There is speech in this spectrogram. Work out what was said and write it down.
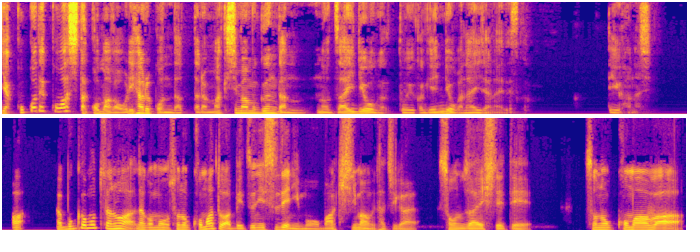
や、ここで壊したコマがオリハルコンだったら、マキシマム軍団の材料が、というか原料がないじゃないですか。っていう話。あ僕が思ってたのは、なんかもうそのコマとは別にすでにもうマキシマムたちが存在してて、そのコマは、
